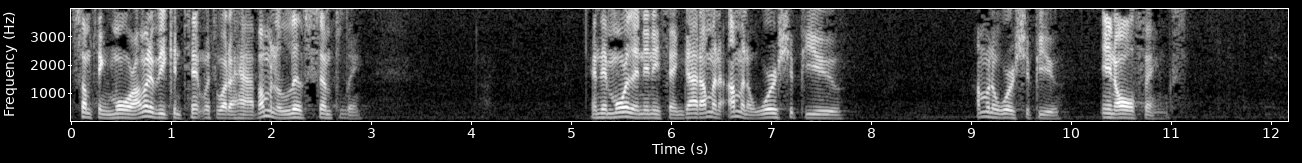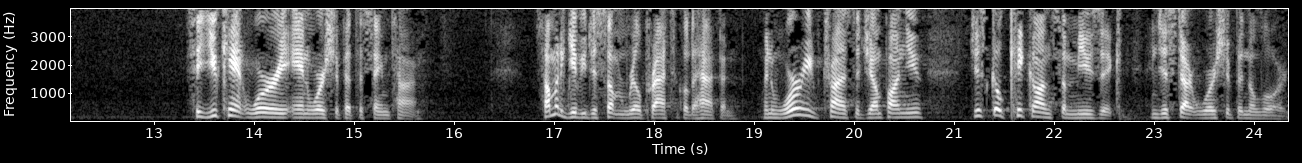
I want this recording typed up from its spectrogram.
something more. I'm going to be content with what I have. I'm going to live simply. And then more than anything, God, I'm going to, I'm going to worship you. I'm going to worship you in all things. See, you can't worry and worship at the same time. So I'm going to give you just something real practical to happen. When worry tries to jump on you, just go kick on some music and just start worshiping the Lord.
